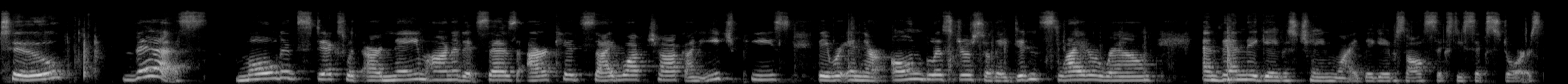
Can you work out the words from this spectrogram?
to this molded sticks with our name on it. It says our kids sidewalk chalk on each piece. They were in their own blisters, so they didn't slide around. And then they gave us chain wide. They gave us all 66 stores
